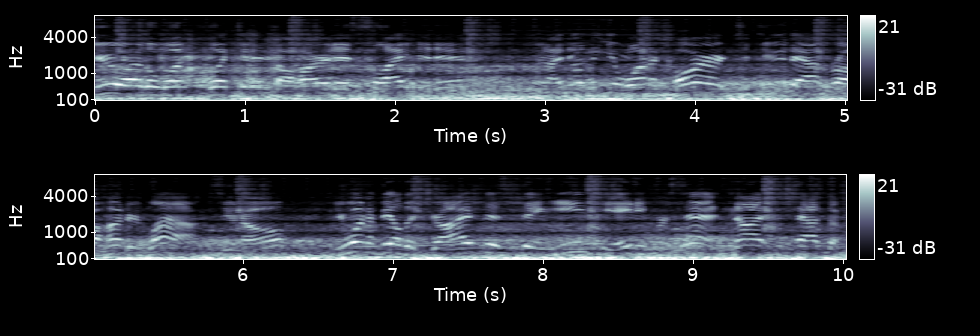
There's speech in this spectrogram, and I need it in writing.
You are the one flicking it the hardest, sliding it in. But I don't think you want a car to do that for 100 laps, you know? You want to be able to drive this thing easy, 80%, not just have to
